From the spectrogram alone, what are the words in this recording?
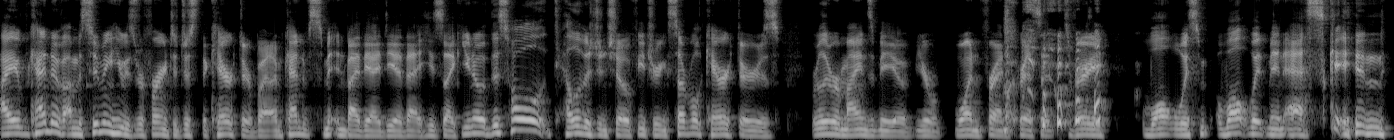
I kind of I'm assuming he was referring to just the character, but I'm kind of smitten by the idea that he's like, you know, this whole television show featuring several characters really reminds me of your one friend Chris. It's very Walt Whis- Walt Whitman esque in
